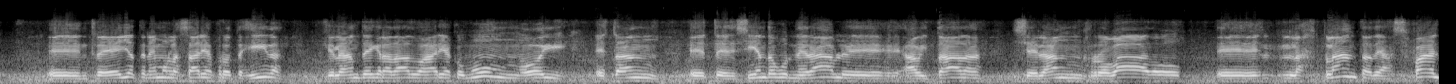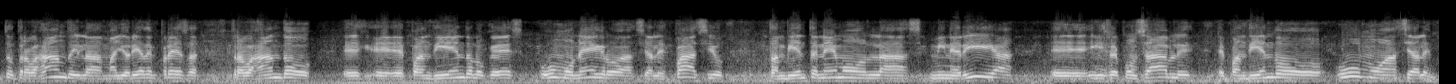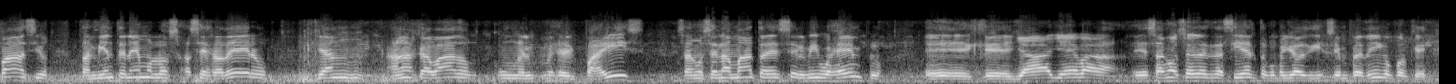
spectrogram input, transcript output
Eh, entre ellas tenemos las áreas protegidas que le han degradado a área común, hoy están este, siendo vulnerables, eh, habitadas, se la han robado, eh, las plantas de asfalto trabajando y la mayoría de empresas trabajando, eh, eh, expandiendo lo que es humo negro hacia el espacio. También tenemos las minerías eh, irresponsables expandiendo humo hacia el espacio. También tenemos los aserraderos que han, han acabado con el, el país. San José la Mata es el vivo ejemplo. eh, que ya lleva eh, San José del Desierto, como yo siempre digo, porque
